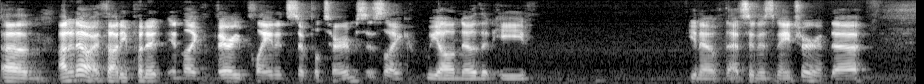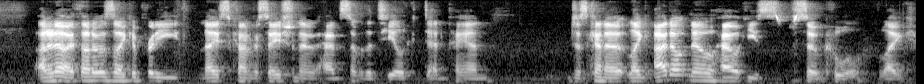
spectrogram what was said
Um, I don't know. I thought he put it in like very plain and simple terms. Is like we all know that he, you know, that's in his nature, and uh, I don't know. I thought it was like a pretty nice conversation, and it had some of the Teal'c deadpan just kind of like I don't know how he's so cool. Like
